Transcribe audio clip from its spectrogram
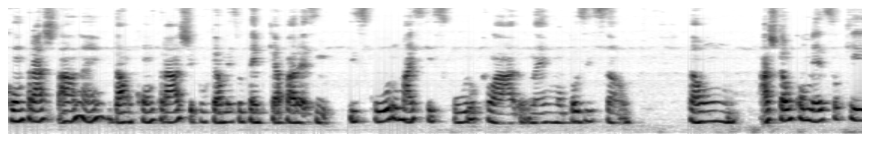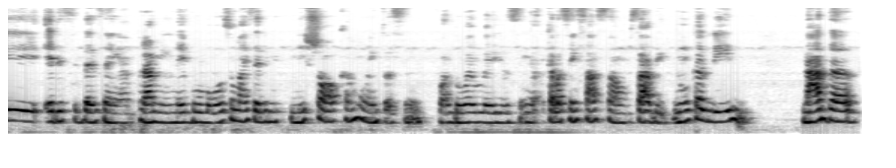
contrastar, né, dar um contraste, porque ao mesmo tempo que aparece escuro, mais que escuro, claro, né, uma oposição. Então, Acho que é um começo que ele se desenha para mim nebuloso, mas ele me, choca muito assim, quando eu leio assim, aquela sensação, sabe? Nunca li nada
